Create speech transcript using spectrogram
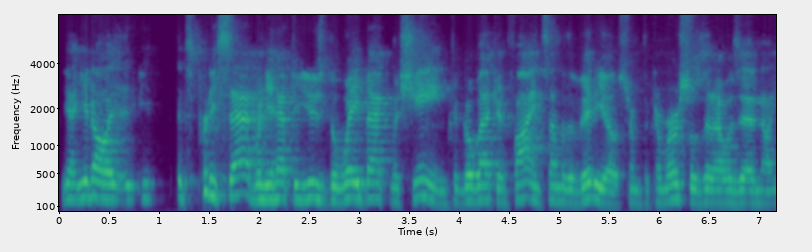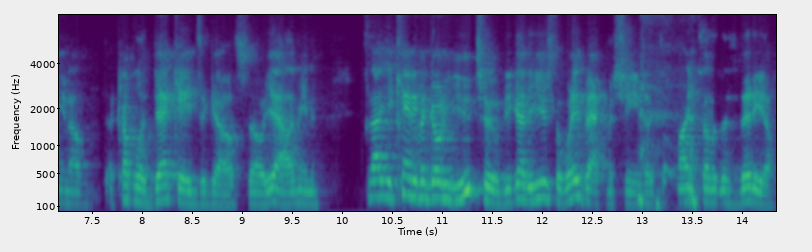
Yeah you know it, it's pretty sad when you have to use the wayback machine to go back and find some of the videos from the commercials that i was in uh, you know a couple of decades ago. So yeah i mean it's not you can't even go to youtube. You got to use the wayback machine to, to find some of this video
